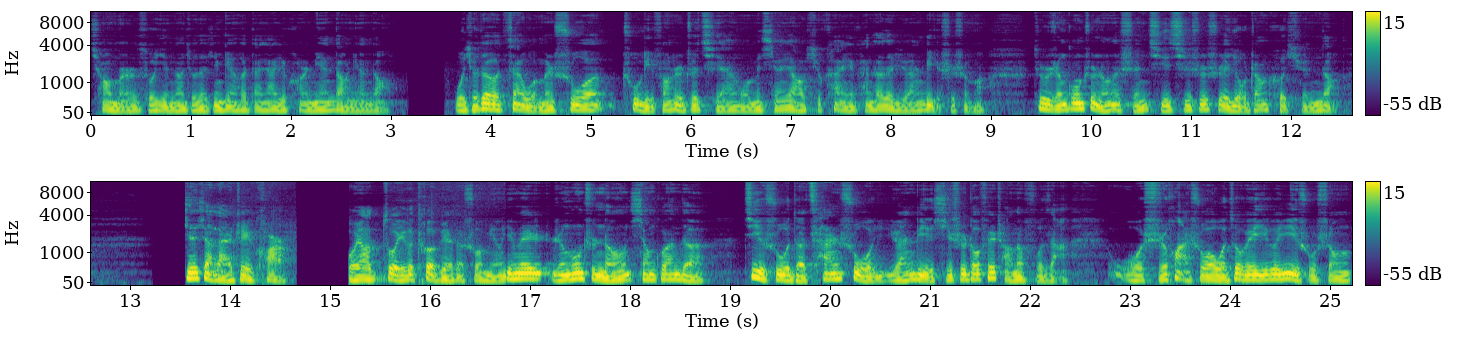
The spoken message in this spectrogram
窍门，所以呢，就在今天和大家一块儿念叨念叨。我觉得在我们说处理方式之前，我们先要去看一看它的原理是什么。就是人工智能的神奇其实是有章可循的。接下来这块儿，我要做一个特别的说明，因为人工智能相关的技术的参数原理其实都非常的复杂。我实话说，我作为一个艺术生，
